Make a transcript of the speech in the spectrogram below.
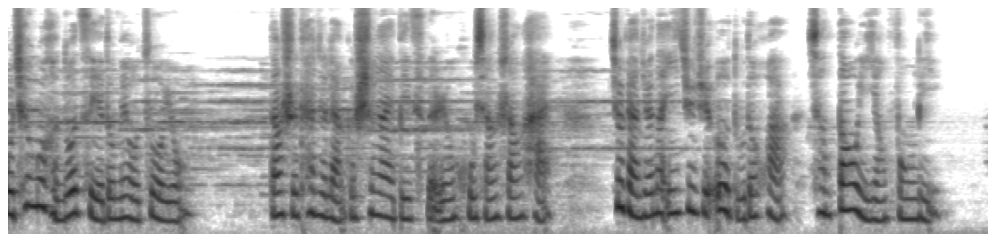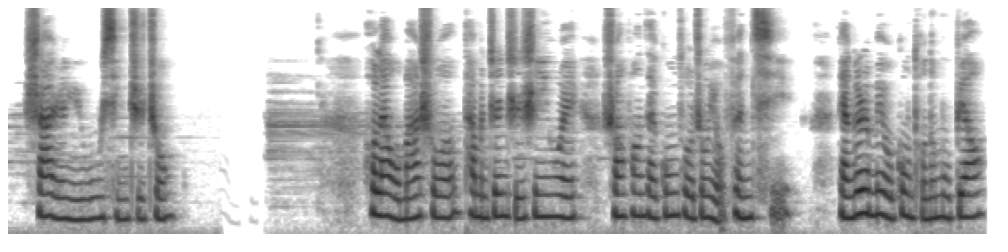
我劝过很多次也都没有作用。当时看着两个深爱彼此的人互相伤害，就感觉那一句句恶毒的话像刀一样锋利，杀人于无形之中。后来我妈说，他们争执是因为双方在工作中有分歧。两个人没有共同的目标，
